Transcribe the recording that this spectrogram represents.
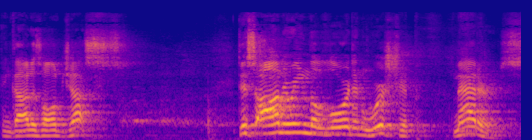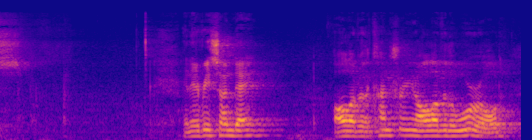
And God is all just. Dishonoring the Lord in worship matters. And every Sunday, all over the country and all over the world,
